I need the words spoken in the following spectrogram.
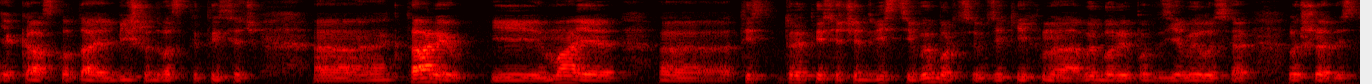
яка складає більше 20 тисяч е, гектарів і має е, тис- 3200 виборців, з яких на вибори з'явилося лише десь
